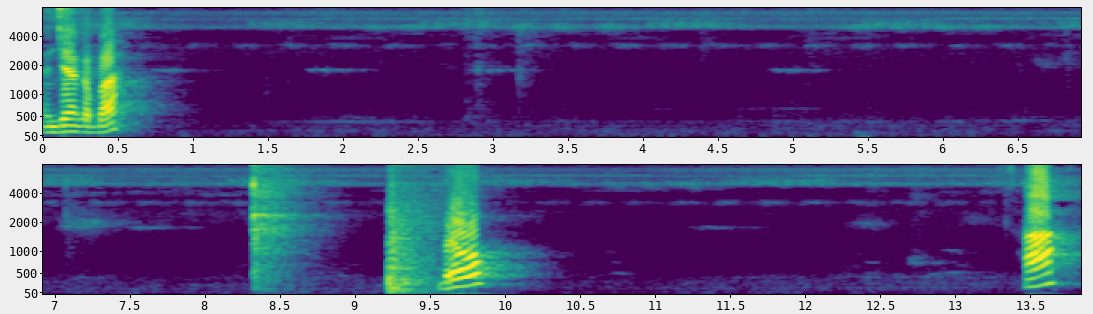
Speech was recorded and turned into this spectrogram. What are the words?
Nandiyan ka ba? Bro? Ha?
